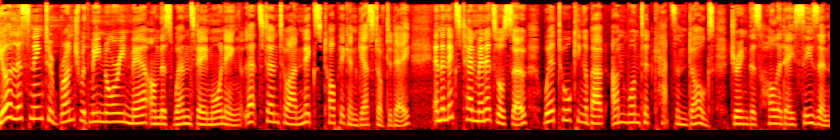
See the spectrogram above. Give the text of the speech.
You're listening to Brunch with me, Noreen Mayer, on this Wednesday morning. Let's turn to our next topic and guest of today. In the next 10 minutes or so, we're talking about unwanted cats and dogs during this holiday season.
